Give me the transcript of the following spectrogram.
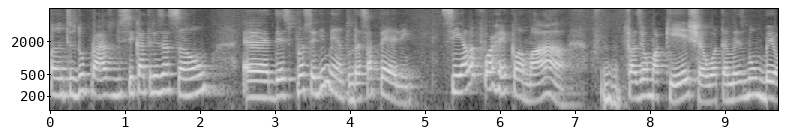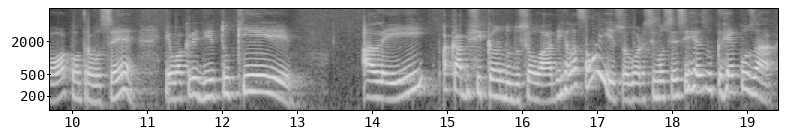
antes do prazo de cicatrização é, desse procedimento, dessa pele. Se ela for reclamar, fazer uma queixa ou até mesmo um BO contra você, eu acredito que a lei acabe ficando do seu lado em relação a isso. Agora, se você se recusar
